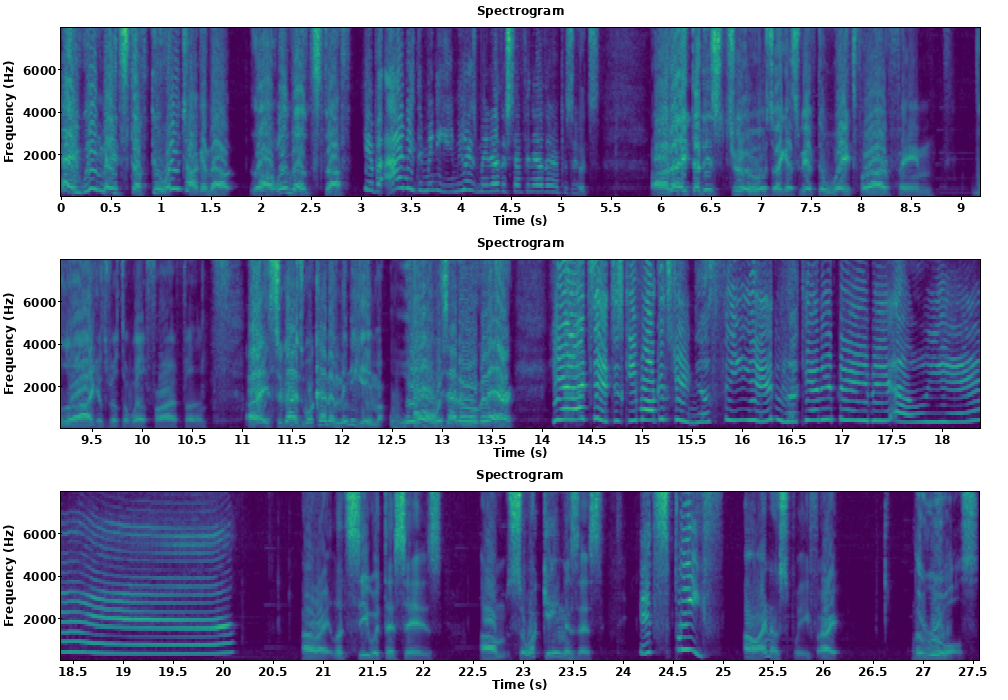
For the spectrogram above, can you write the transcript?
Hey, we made stuff too. What are you talking about? Oh, we made stuff. Yeah, but I made the mini game. You guys made other stuff in other episodes. Alright, that is true. So I guess we have to wait for our fame. Well, I guess we have to wait for our fame. Alright, so guys, what kind of minigame? Whoa, is that over there? Yeah, that's it. Just keep walking straight and you'll see it. Look at it, baby. Oh, yeah. Alright, let's see what this is. Um, so what game is this? It's Spleef. Oh, I know Spleef. Alright. The rules.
